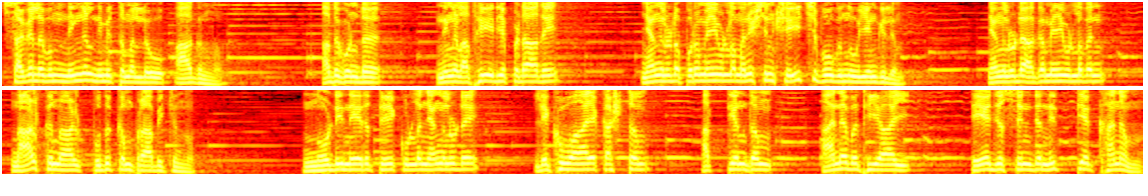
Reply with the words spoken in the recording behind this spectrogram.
സകലവും നിങ്ങൾ നിമിത്തമല്ലോ ആകുന്നു. അതുകൊണ്ട് നിങ്ങൾ അധൈര്യപ്പെടാതെ ഞങ്ങളുടെ പുറമേയുള്ള മനുഷ്യൻ ക്ഷയിച്ചു പോകുന്നു എങ്കിലും ഞങ്ങളുടെ അകമേയുള്ളവൻ നാൾക്കുനാൾ പുതുക്കം പ്രാപിക്കുന്നു. നൊടി നേരത്തേക്കുള്ള ഞങ്ങളുടെ ലഘുവായ കഷ്ടം അത്യന്തം അനവധിയായി തേജസ്സിന്റെ നിത്യഘനം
